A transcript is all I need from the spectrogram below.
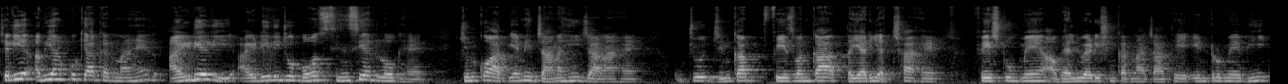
चलिए, अभी आपको क्या करना है? आइडियली आइडियली जो बहुत सिंसियर लोग हैं, जिनको आरबीआई में जाना ही जाना है, जो जिनका फ़ेज़ वन का तैयारी अच्छा है फ़ेज़ टू में वैल्यू एडिशन करना चाहते हैं इंटरव्यू में भी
